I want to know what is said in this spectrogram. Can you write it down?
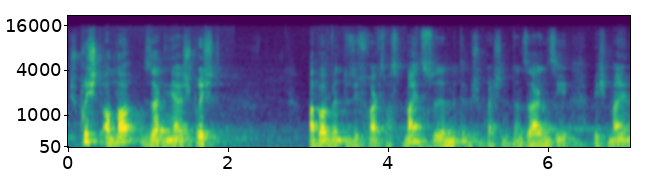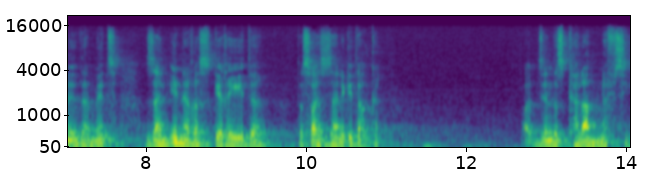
spricht Allah? Sie sagen, ja, er spricht. Aber wenn du sie fragst, was meinst du denn mit dem Sprechen, dann sagen sie, ich meine damit sein inneres Gerede, das heißt seine Gedanken. Sie sind das Kalam Nafsi.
